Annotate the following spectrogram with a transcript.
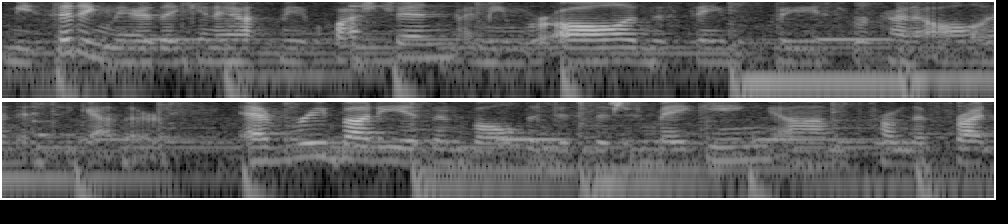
me sitting there, they can ask me a question. I mean, we're all in the same space, we're kind of all in it together. Everybody is involved in decision making, um, from the front,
